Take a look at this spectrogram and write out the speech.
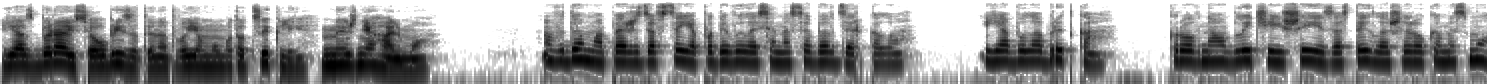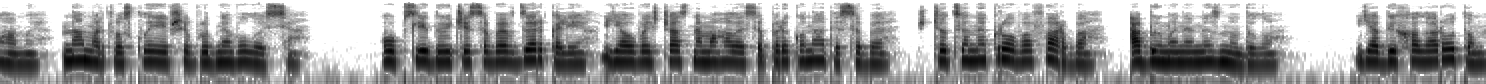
я збираюся обрізати на твоєму мотоциклі нижнє гальмо. Вдома, перш за все, я подивилася на себе в дзеркало. Я була бридка. Кров на обличчі і шиї застигла широкими смугами, намертво склеївши брудне волосся. Обслідуючи себе в дзеркалі, я увесь час намагалася переконати себе, що це не кров, а фарба, аби мене не знудило. Я дихала ротом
